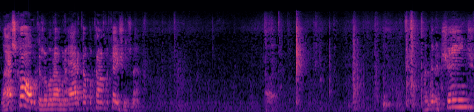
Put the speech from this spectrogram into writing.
Last call, because I'm gonna, I'm gonna add a couple of complications now. All right. I'm going to change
